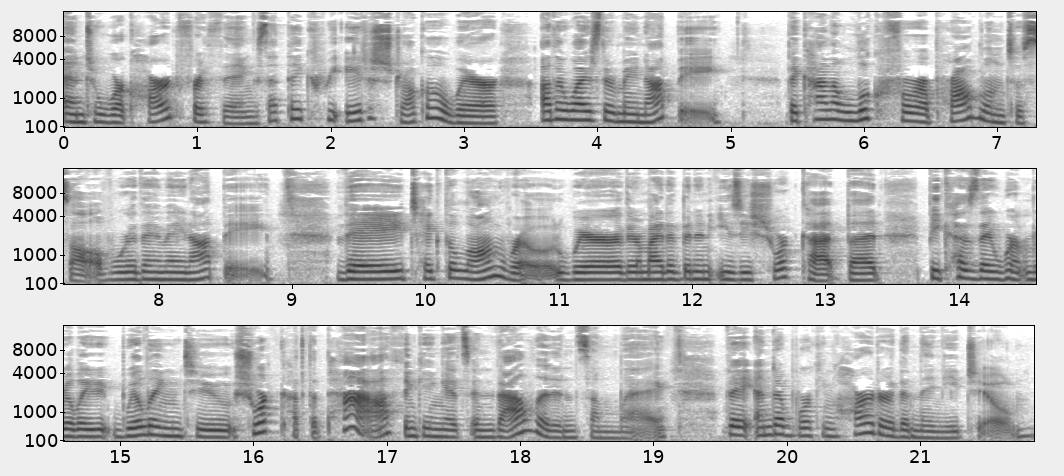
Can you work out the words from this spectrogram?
and to work hard for things that they create a struggle where otherwise there may not be. They kind of look for a problem to solve where they may not be. They take the long road where there might have been an easy shortcut, but because they weren't really willing to shortcut the path, thinking it's invalid in some way, they end up working harder than they need to.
